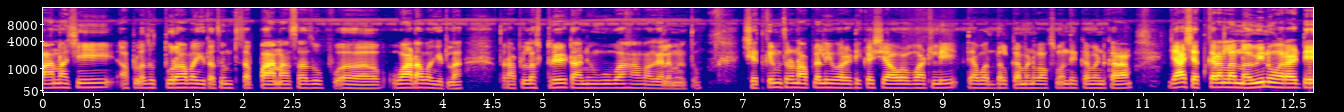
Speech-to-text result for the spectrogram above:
पानाची आपला जो तुरा बघितला तुम्ही त्याचा पानाचा जो वाडा बघितला तर आपल्याला स्ट्रेट आणि उभा हा बघायला मिळतो. शेतकरी मित्रांनो आपल्याला ही व्हरायटी कशी आवड वाटली त्याबद्दल कमेंट बॉक्समध्ये कमेंट करा. ज्या शेतकऱ्यांना नवीन व्हरायटी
